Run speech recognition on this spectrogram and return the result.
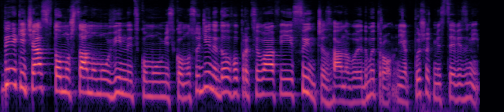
Деякий час в тому ж самому Вінницькому міському суді недовго працював і син Чезганової Дмитро, як пишуть місцеві змі.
